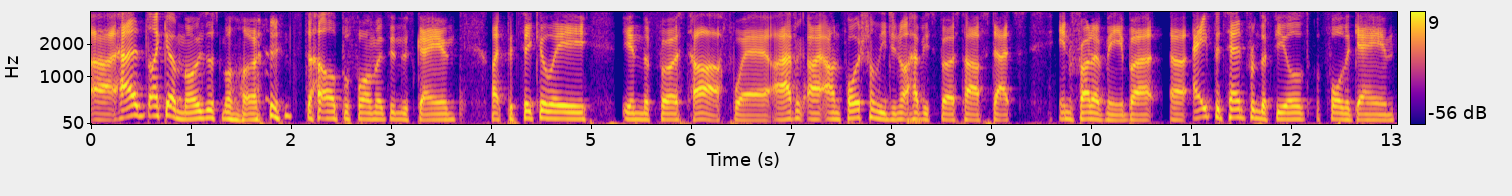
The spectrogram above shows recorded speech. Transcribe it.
uh, had like a Moses Malone style performance in this game, like particularly in the first half, where I haven't, I unfortunately do not have his first half stats in front of me, but uh, eight for ten from the field for the game.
